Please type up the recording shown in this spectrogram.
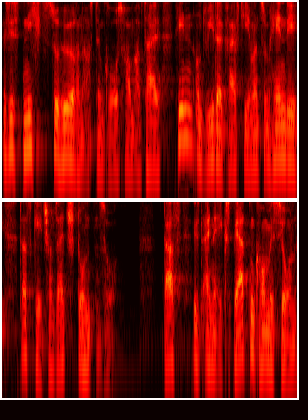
Es ist nichts zu hören aus dem Großraumabteil. Hin und wieder greift jemand zum Handy. Das geht schon seit Stunden so. Das ist eine Expertenkommission,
